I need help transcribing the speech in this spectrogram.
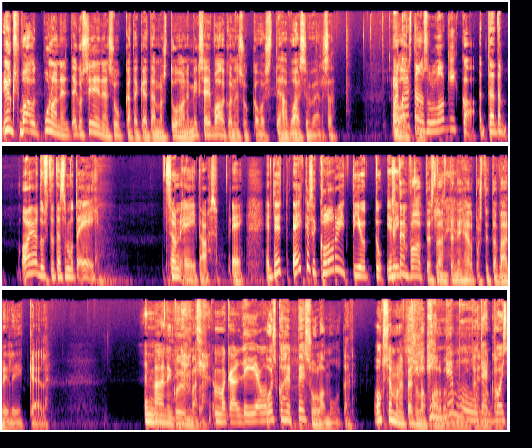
Yksi val, punainen, eikö sininen sukka tekee tämmöistä tuhoa, niin miksei valkoinen sukka voisi tehdä vice versa? Rakastan sun logiikka, tätä ajatusta tässä, mutta ei. Se on ei taas, ei. Et nyt ehkä se kloriittijuttu ja Miten vaatteessa lähtee niin helposti tätä väriliikkeelle? sit... Mä en niin kuin ymmärrä. En mäkään tiedä, mutta... Olisiko he pesula muuten? Onko semmoinen Hei, pesulapalvelu ne muuten? muuten joka- vois.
